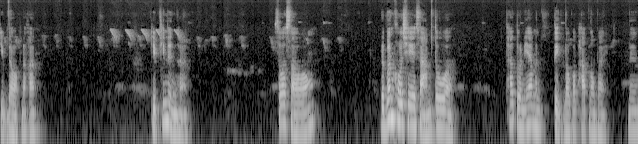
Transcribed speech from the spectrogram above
กลีบดอกนะคะกลีบที่หนึ่งค่ะ โซ่สอง ดับเบิลโครเชต์สามตัว ถ้าตัวนี้มันติดเราก็พับลงไปหนึ่ง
